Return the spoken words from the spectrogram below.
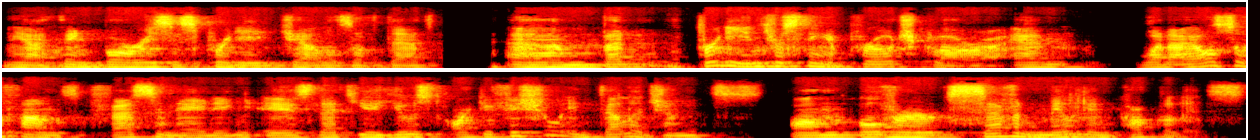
Yeah, I think Boris is pretty jealous of that. Um, but pretty interesting approach, Clara. And what I also found fascinating is that you used artificial intelligence on over 7 million coccoliths.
